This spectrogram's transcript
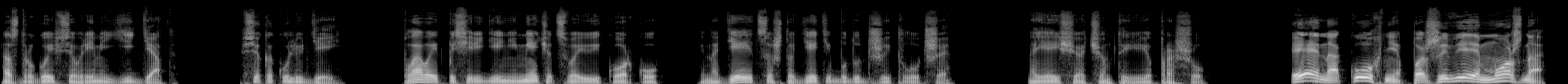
а с другой все время едят. Все как у людей. Плавает посередине, мечет свою икорку, и надеется, что дети будут жить лучше. А я еще о чем-то ее прошу. «Эй, на кухне! Поживее можно!»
